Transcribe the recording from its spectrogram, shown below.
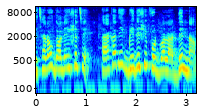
এছাড়াও দলে এসেছে একাধিক বিদেশি ফুটবলারদের নাম,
